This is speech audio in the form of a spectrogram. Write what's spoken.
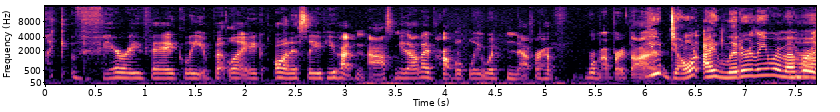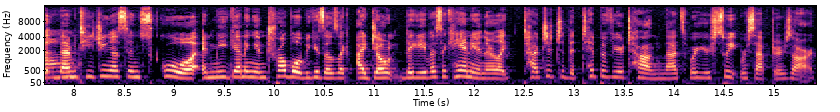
like very vaguely, but like honestly, if you hadn't asked me that, I probably would never have remembered that. You don't? I literally remember No. them teaching us in school and me getting in trouble because I was like, I don't. They gave us a candy and they're like, touch it to the tip of your tongue. That's where your sweet receptors are.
